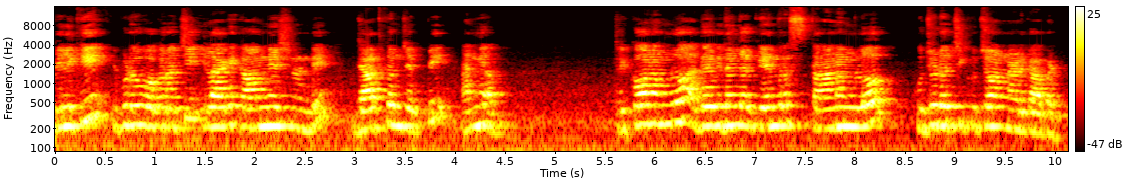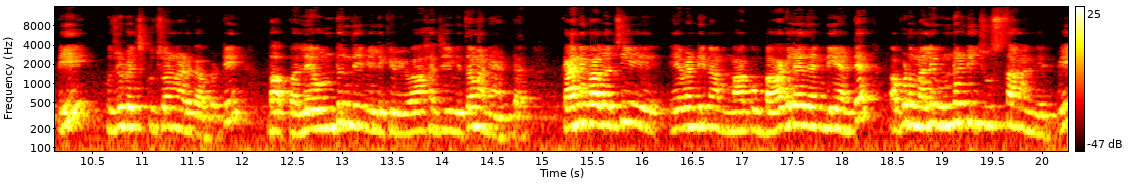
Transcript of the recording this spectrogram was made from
వీళ్ళకి ఇప్పుడు ఒకరు వచ్చి ఇలాగే కాంబినేషన్ ఉండి జాతకం చెప్పి అన్ని త్రికోణంలో అదే విధంగా కేంద్ర స్థానంలో కుజుడు వచ్చి కూర్చోన్నాడు కాబట్టి కుజుడు వచ్చి కూర్చోన్నాడు కాబట్టి బా భలే ఉంటుంది వీళ్ళకి వివాహ జీవితం అని అంటారు. కానీ వాళ్ళు వచ్చి ఏమండి నా మాకు బాగలేదండి అంటే అప్పుడు మళ్ళీ ఉండండి చూస్తామని చెప్పి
